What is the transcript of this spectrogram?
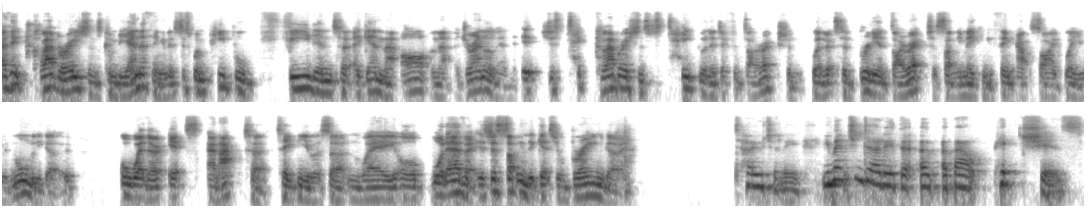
I think collaborations can be anything, and it's just when people feed into again that art and that adrenaline, it just take collaborations just take you in a different direction. Whether it's a brilliant director suddenly making you think outside where you would normally go, or whether it's an actor taking you a certain way, or whatever, it's just something that gets your brain going. Totally. You mentioned earlier that uh, about pitches,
